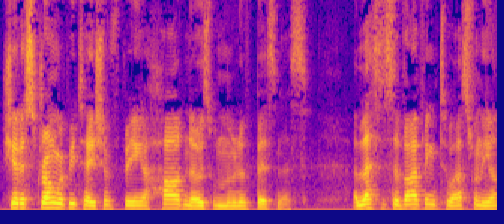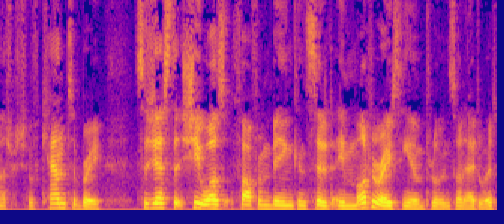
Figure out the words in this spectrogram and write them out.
She had a strong reputation for being a hard nosed woman of business. A letter surviving to us from the Archbishop of Canterbury suggests that she was, far from being considered a moderating influence on Edward,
